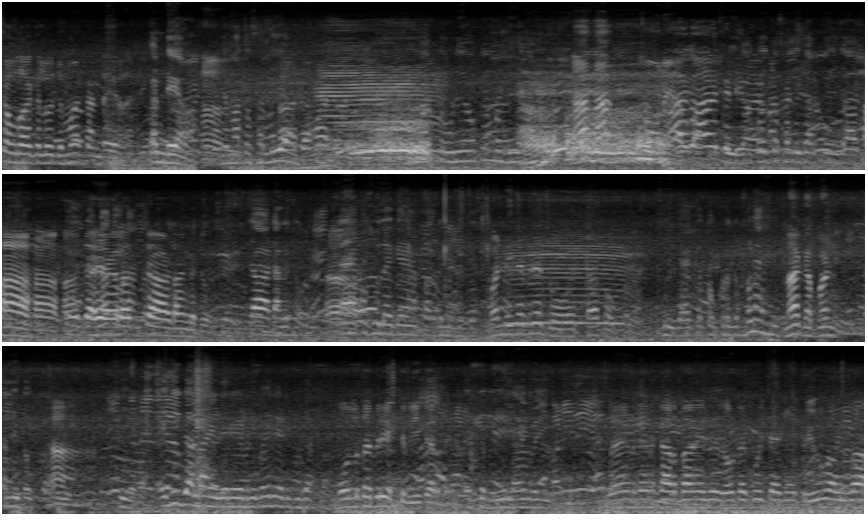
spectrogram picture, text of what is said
14 ਕਿਲੋ ਜਮਾ ਕੰਡੇ ਵਾਲਾ। ਜੀ ਕੰਡੇ ਵਾਲਾ। ਜਮਾ ਤਸੱਲੀ ਆ ਜਮਾ ਤੋਣੀ ਹੋ ਕੇ ਮੰਡੀ ਆ ਨਾ। ਨਾ ਆ, ਕੋਈ ਤਸੱਲੀ ਕਰਕੇ ਜਾ ਹਾਂ ਹਾਂ ਹਾਂ ਚਾਹੇ ਅਗਲਾ ਝਾੜ ਡੰਗ ਚੋ। ਚਾਰ ਡੰਗ ਚੋ। ਐ ਪਸ਼ੂ ਲੈ ਕੇ ਆਇਆ ਦੇ ਮੰਡੀ ਦੇ ਵੀਰੇ ਦੋ ਇੱਕਾ ਟੋਕਣਾ ਠੀਕ ਹੈ ਇੱਕ ਟੋਕਰ ਗੱਬਣਾ ਇਹ। ਨਾ ਗੱਬਣ ਨਹੀਂ ਕੱਲੀ ਟੋਕਰ ਹੈ। ਇਹਦੀ ਗੱਲ ਆ ਇਹਦੇ ਰੇਟ ਦੀ ਬਈ ਰੇਟ ਕੀ ਕਰਦਾ? ਮੁੱਲ ਤਾਂ ਵੀਰੇ ਇੱਕ ਵੀ ਕਰਦੇ ਇੱਕ ਵੀ ਲੈਣ ਬਈ ਲੈਣ ਦੇਣ ਕਰ ਦਾਂਗੇ ਜੇ ਤੁਹਾਡੇ ਕੋਈ ਚੈਨਲ ਰਿਵਿਊ ਆਊਗਾ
